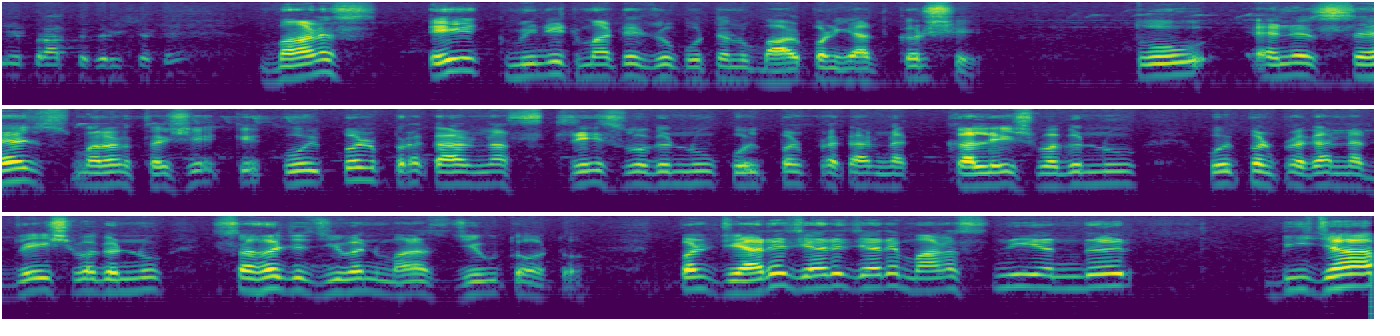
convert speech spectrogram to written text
એ પ્રાપ્ત કરી શકે? માણસ એક મિનિટ માટે જો પોતાનું બાળપણ યાદ કરશે તો એને સહેજ સ્મરણ થશે કે કોઈ પણ પ્રકારના સ્ટ્રેસ વગરનું કોઈ પણ પ્રકારના કલેશ વગરનું કોઈ પણ પ્રકારના દ્વેષ વગરનું સહજ જીવન માણસ જીવતો હતો. પણ જ્યારે જ્યારે જ્યારે માણસની અંદર બીજા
